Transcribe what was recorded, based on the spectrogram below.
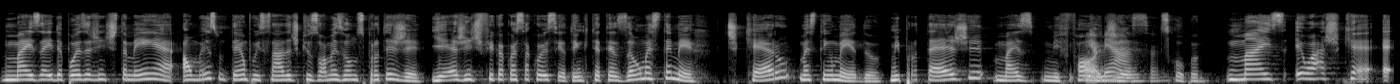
Mas aí depois a gente também é, ao mesmo tempo, ensinada de que os homens vão nos proteger. E aí a gente fica com essa coisa assim: eu tenho que ter tesão, mas temer. Te quero, mas tenho medo. Me protege, mas me fode. ameaça. Desculpa. Mas eu acho que é, é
